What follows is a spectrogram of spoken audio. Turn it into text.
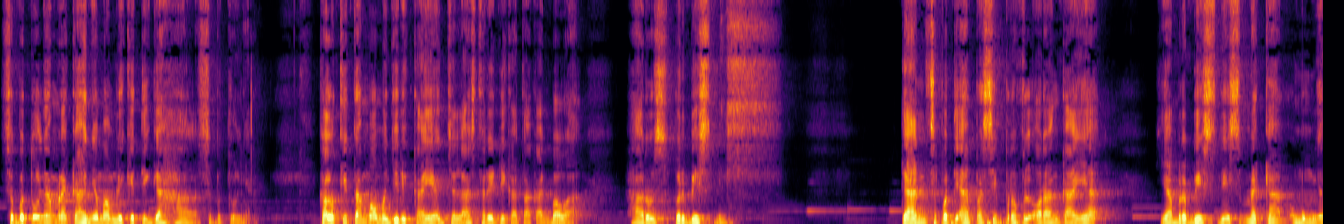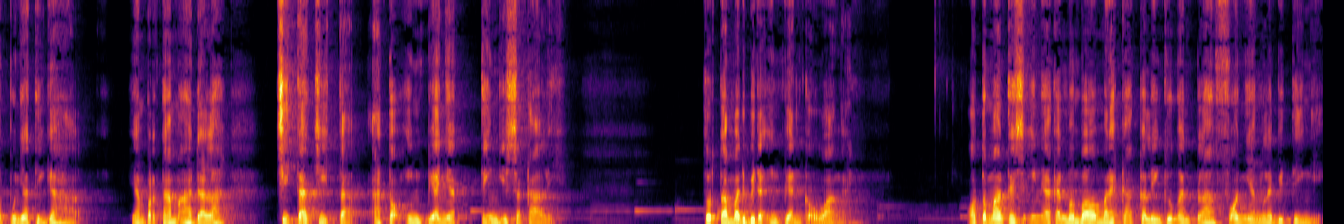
sebetulnya mereka hanya memiliki tiga hal sebetulnya. Kalau kita mau menjadi kaya jelas tadi dikatakan bahwa harus berbisnis. Dan seperti apa sih profil orang kaya yang berbisnis? Mereka umumnya punya tiga hal. Yang pertama adalah cita-cita atau impiannya tinggi sekali. Terutama di bidang impian keuangan. Otomatis ini akan membawa mereka ke lingkungan plafon yang lebih tinggi.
